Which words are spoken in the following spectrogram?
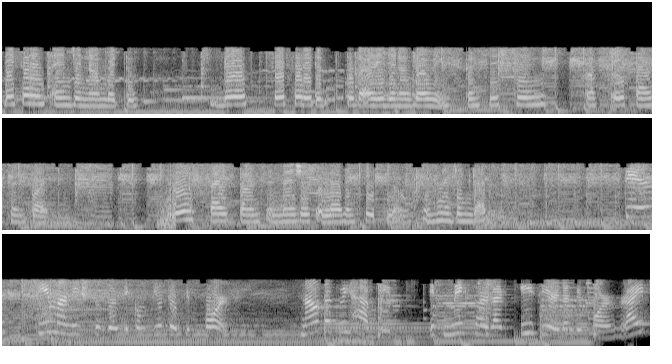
Difference engine number 2 built faithfully to, to the original drawing, consisting of 8,000 parts. Weighs 5 tons and measures 11 feet long. Imagine that. Still, he managed to build a computer before. Now that we have it, it makes our life easier than before, right?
